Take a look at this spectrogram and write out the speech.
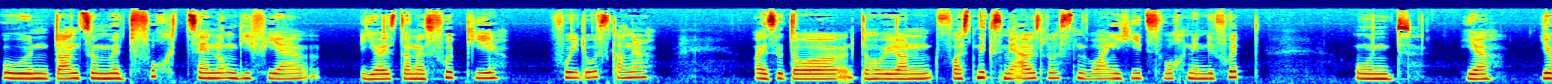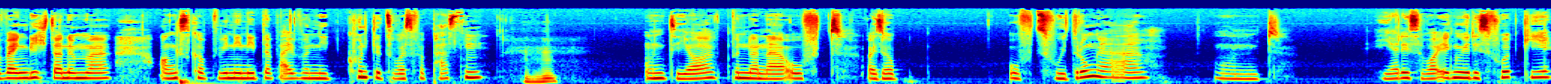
Und dann so mit 15 ungefähr, ja, ist dann das Furtgehen voll losgegangen. Also da, da habe ich dann fast nichts mehr auslassen, war eigentlich jedes Wochenende fort. Und ja, ich habe eigentlich dann immer Angst gehabt, wenn ich nicht dabei war, ich konnte jetzt was verpassen. Mhm. Und ja, bin dann auch oft, also habe oft zu viel getrunken auch. Und ja, das war irgendwie das Fortgehen,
